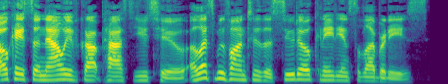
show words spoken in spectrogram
Okay, so now we've got past you two. Uh, let's move on to the pseudo Canadian celebrities.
